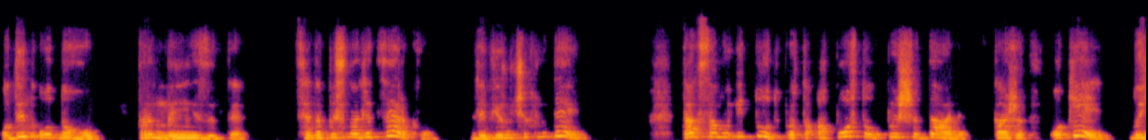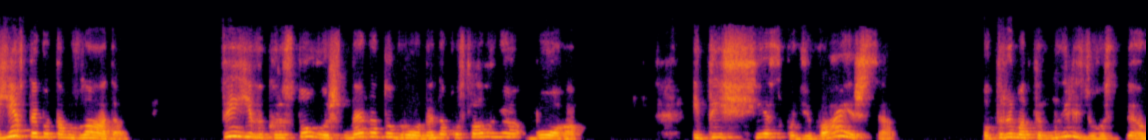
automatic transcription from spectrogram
один одного принизити. Це написано для церкви, для віруючих людей. Так само і тут. Просто апостол пише далі, каже: Окей, ну є в тебе там влада. Ти її використовуєш не на добро, не на прославлення Бога. І ти ще сподіваєшся отримати милість в е,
